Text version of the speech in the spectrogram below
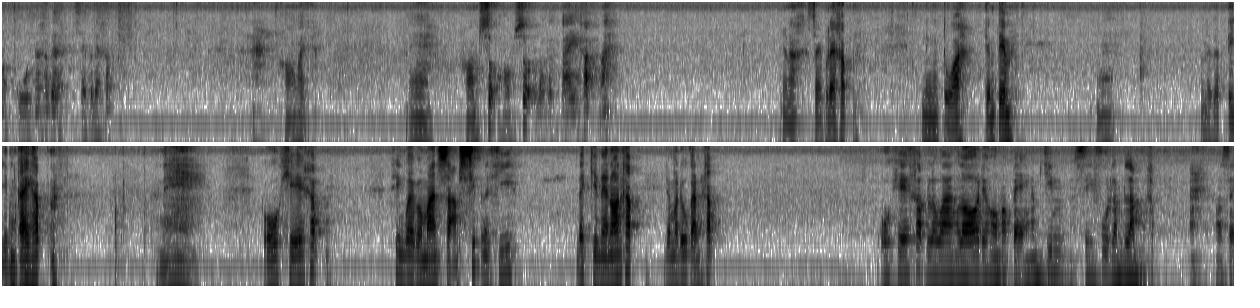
มะกรูดนะครับเด้อใส่ไปเลยครับอ่าหอมไว้นี่หอมโซะหอมโซะแล้วก็ไก่ครับนะ นี่นะใส่ไปเลยครับหนึ่งตัวเต็มเต็มๆแล้วก็ตีนไก่ครับนี่โอเคครับ ทิ้งไว้ประมาณ 30 นาที ได้กินแน่นอนครับ เดี๋ยวมาดูกันครับ โอเคครับ ระวางรอเดี๋ยวเรามาแปะน้ำจิ้มซีฟู้ดล้ำๆครับอะเราใส่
